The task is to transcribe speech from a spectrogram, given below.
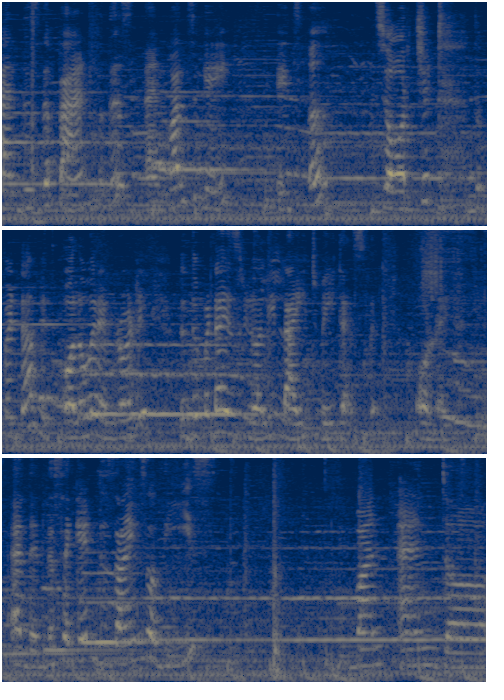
and this is the pant for this. And once again it's a georgette dupatta with all over embroidery. The dupatta is really lightweight as well. All right. And then the second designs are these one and uh,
